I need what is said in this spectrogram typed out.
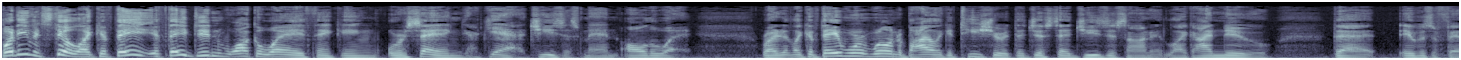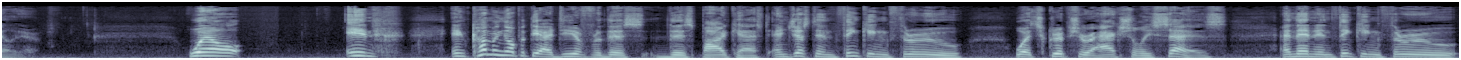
But even still, like if they if they didn't walk away thinking or saying, "Yeah, Jesus, man, all the way." right? Like if they weren't willing to buy like a T-shirt that just said Jesus on it, like I knew that it was a failure. Well, in in coming up with the idea for this this podcast, and just in thinking through what Scripture actually says, and then in thinking through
